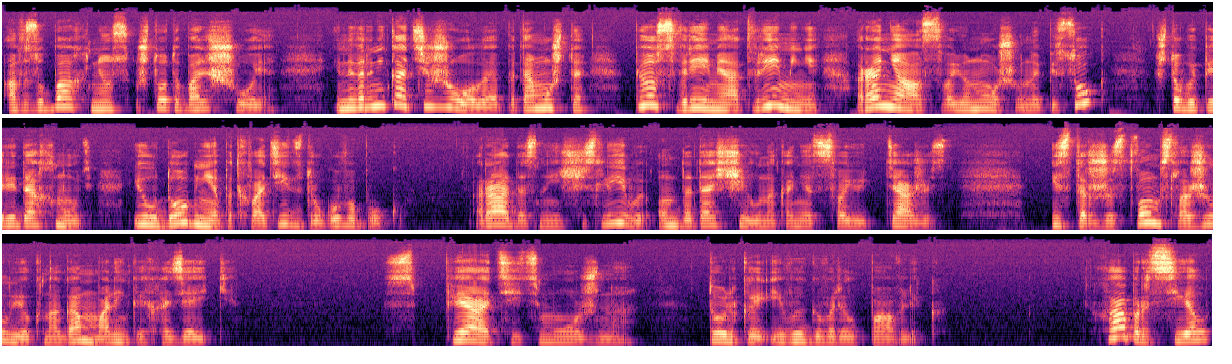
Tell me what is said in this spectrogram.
а в зубах нес что-то большое и наверняка тяжелое, потому что Пес время от времени ронял свою ношу на песок, чтобы передохнуть и удобнее подхватить с другого боку. Радостный и счастливый он дотащил, наконец, свою тяжесть и с торжеством сложил ее к ногам маленькой хозяйки. «Спятить можно», — только и выговорил Павлик. Хабр сел,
